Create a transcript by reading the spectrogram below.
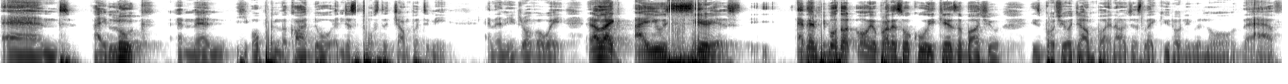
And I look and then he opened the car door and just tossed the jumper to me. And then he drove away. And I was like, are you serious? And then people thought, oh, your brother's so cool. He cares about you. He's brought you a jumper. And I was just like, you don't even know the half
